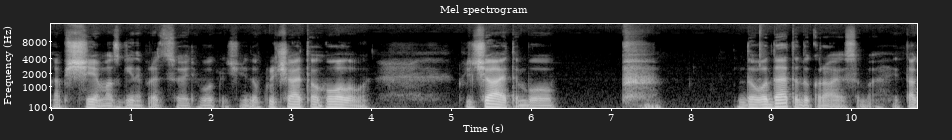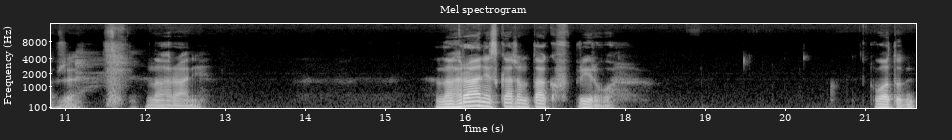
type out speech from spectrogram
Взагалі мозги не працюють виключені. Включайте голови. Включайте, бо пф, доведете до краю себе. І так вже на грані. На грані, скажімо так, в прірву. Вот тут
